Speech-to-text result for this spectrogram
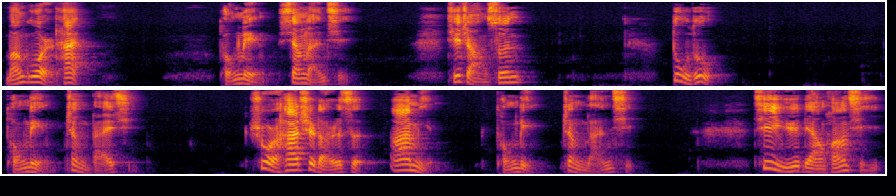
莽古尔泰统领镶蓝旗，其长孙杜度统领正白旗。舒尔哈赤的儿子阿敏统领。正蓝旗，其余两黄旗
